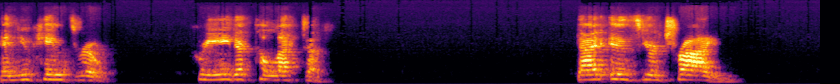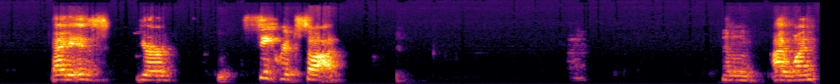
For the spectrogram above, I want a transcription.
And you came through. Creative Collective. That is your tribe. That is your secret sauce. And I want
